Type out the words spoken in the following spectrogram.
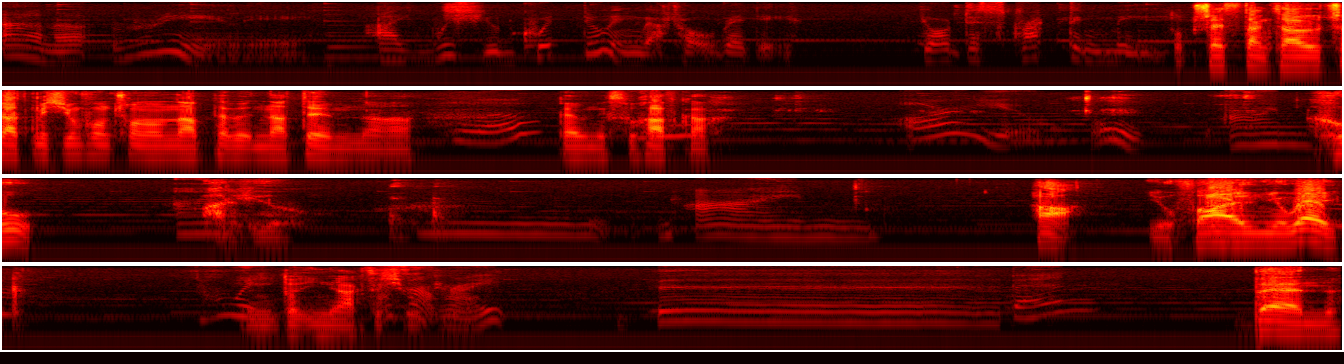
Anna, really? I wish you'd quit doing that already. You're distracting me. To przestań cały czas mieć ją włączoną na, pe- na tym, na pełnych słuchawkach. Who are you? Mm, I'm. Ha! You finally awake! No, wait. To inny akcent się mówi. Ben?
